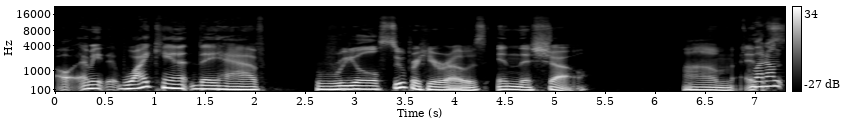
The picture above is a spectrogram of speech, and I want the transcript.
I mean, why can't they have real superheroes in this show? Um, Why don't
